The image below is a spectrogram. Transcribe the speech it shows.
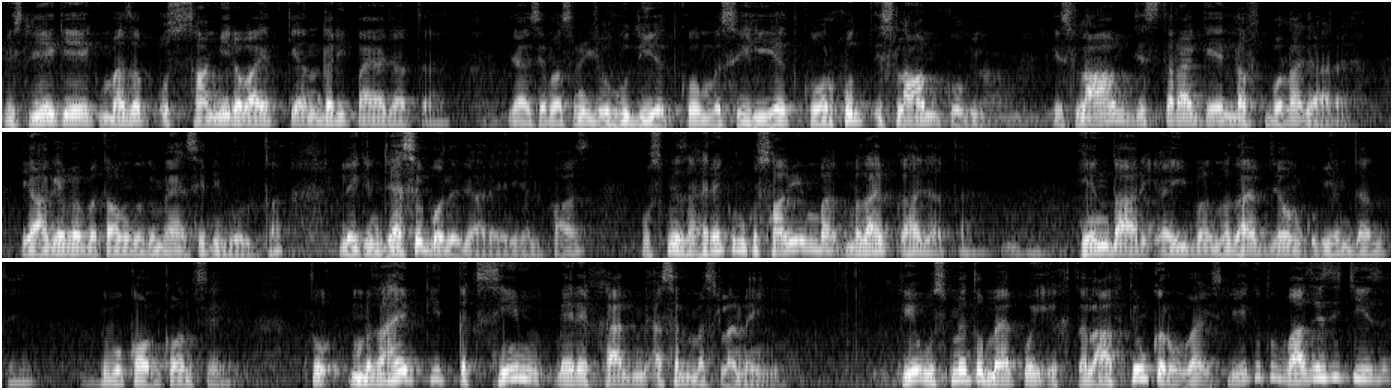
اس لیے کہ ایک مذہب اس سامی روایت کے اندر ہی پایا جاتا ہے جیسے مثلا یہودیت کو مسیحیت کو اور خود اسلام کو بھی۔ اسلام جس طرح کے لفظ بولا جا رہا ہے۔ یہ آگے میں بتاؤں گا کہ میں ایسے نہیں بولتا لیکن جیسے بولے جا رہے ہیں یہ الفاظ اس میں ظاہر ہے کہ ان کو سامی مذاہب کہا جاتا ہے۔ ہند آئی مذاہب جو ان کو بھی ہم جانتے ہیں کہ وہ کون کون سے ہیں۔ تو مذاہب کی تقسیم میرے خیال میں اصل مسئلہ نہیں ہے۔ کہ اس میں تو میں کوئی اختلاف کیوں کروں گا؟ اس لیے کہ تو واضح سی چیز ہے۔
